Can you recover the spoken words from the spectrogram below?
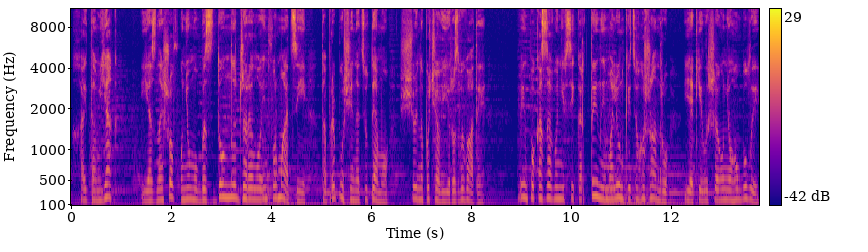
Хай там як я знайшов у ньому бездонне джерело інформації та припущень на цю тему, щойно почав її розвивати. Він показав мені всі картини і малюнки цього жанру, які лише у нього були,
